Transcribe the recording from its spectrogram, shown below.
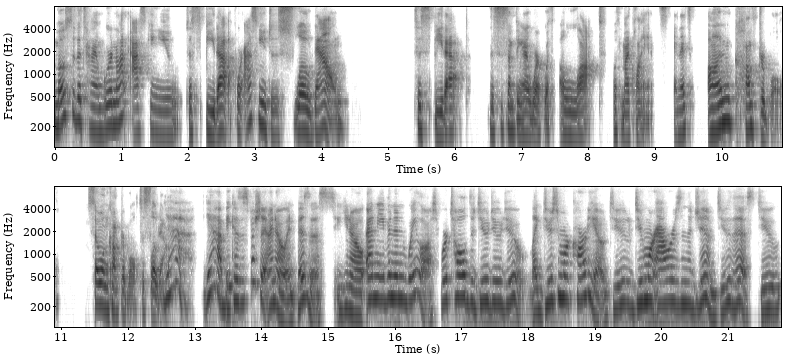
most of the time we're not asking you to speed up, we're asking you to slow down to speed up. This is something I work with a lot with my clients, and it's uncomfortable so uncomfortable to slow down. Yeah. Yeah. Because especially I know in business, you know, and even in weight loss, we're told to do, do, do like do some more cardio, do, do more hours in the gym, do this, do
